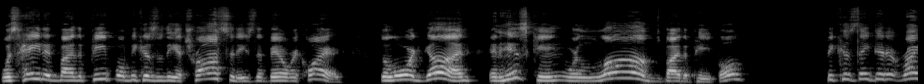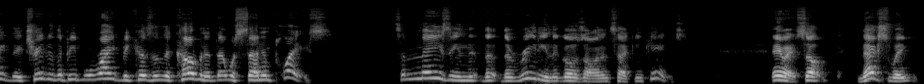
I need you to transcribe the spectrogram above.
was hated by the people because of the atrocities that Baal required. The Lord God and his king were loved by the people because they did it right. They treated the people right because of the covenant that was set in place. It's amazing the, the, the reading that goes on in Second Kings. Anyway, so next week,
